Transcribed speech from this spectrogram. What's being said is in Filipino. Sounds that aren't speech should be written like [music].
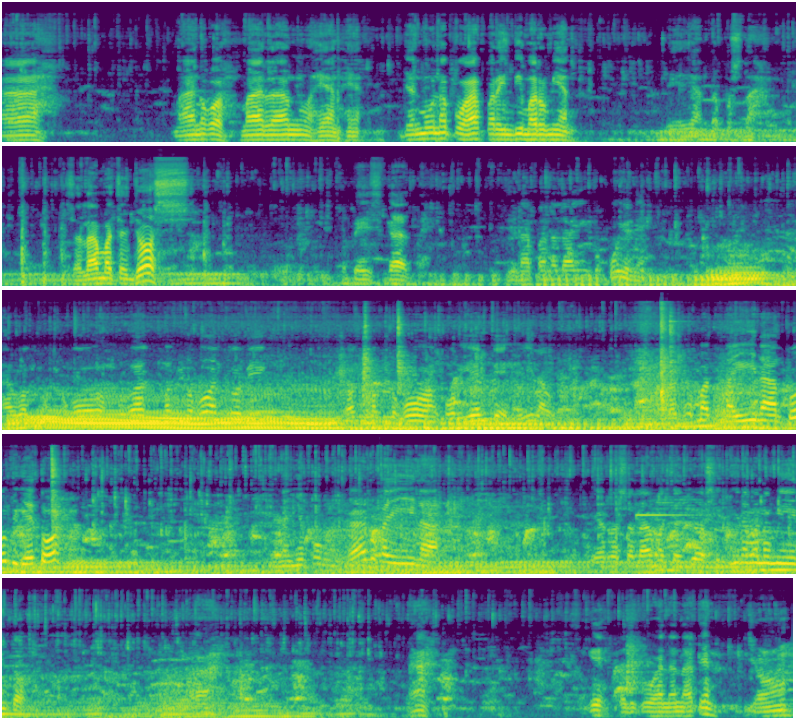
Ah, maano ko, maano, ayan, ayan. Diyan muna po ha, para hindi marumi yan. Ayan, tapos na. Salamat sa Diyos. Praise God. Pinapanalangin ko po yun eh. Na wag magloko, wag magloko ang tubig, wag magloko ang kuryente, ilaw. Pag mahina ang tubig, ito. Tingnan niyo po gaano kahina. Pero salamat sa Diyos, hindi naman umihinto. Ah. Ah. Sige, palikuhan na natin yung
